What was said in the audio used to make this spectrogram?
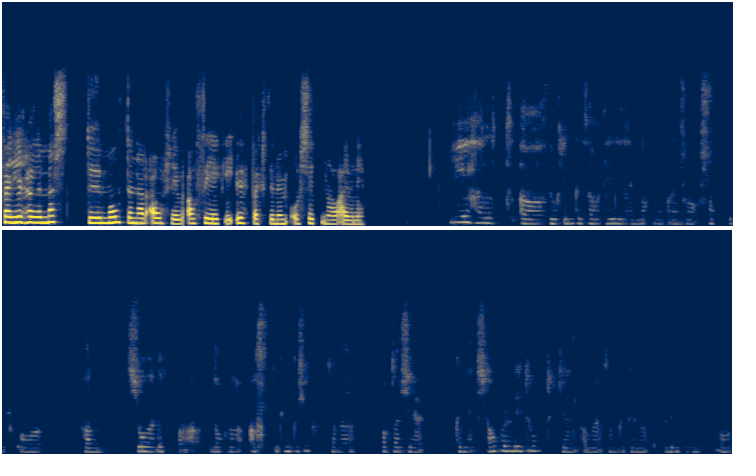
Hverjir hafði mestu mótunar áhrif á þig í uppvextinum og setna á æfinni? Ég held að þú ert yngri þá er heilin náttúrulega bara eins og svampur og hann sogar upp bara nákvæmlega allt í kringu sig þannig að þótt að sé hvernig skápurinn lítur út til alveg þannig til að vinnurinn og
